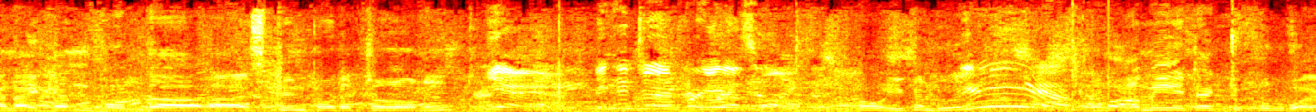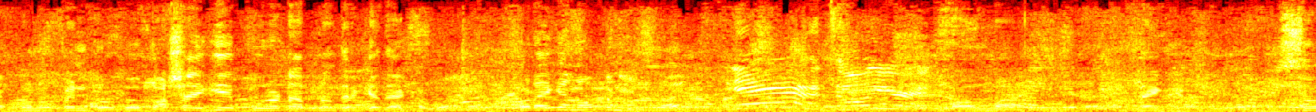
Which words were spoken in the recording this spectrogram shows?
and I can put the uh, screen protector on it. Yeah, yeah, we can do it for you as well. Oh, you can do it? Yeah, yeah. এবার আমি এটা একটু খুলবো এখন ওপেন করব বাসায় গিয়ে পুরোটা আপনাদেরকে দেখাবো but I can open it right Yeah, it's all yours. All my thank you so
